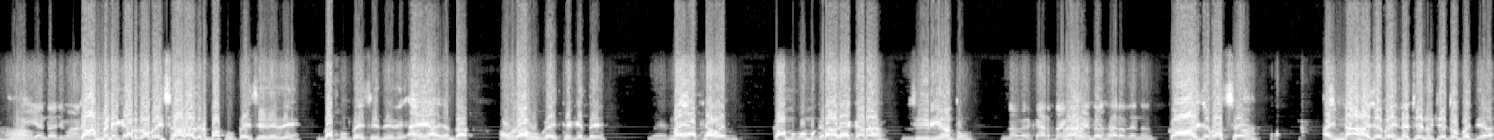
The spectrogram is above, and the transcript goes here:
ਹੋ ਹੀ ਜਾਂਦਾ ਜਵਾਨ। ਕੰਮ ਨਹੀਂ ਕਰਦਾ ਬਾਈ ਸਾਰਾ ਦਿਨ ਬਾਪੂ ਪੈਸੇ ਦੇ ਦੇ ਬਾਪੂ ਪੈਸੇ ਦੇ ਦੇ ਐ ਆ ਜਾਂਦਾ। ਆਉਂਦਾ ਹੋਊਗਾ ਇੱਥੇ ਕਿਤੇ। ਮੈਂ- ਆਖਿਆ ਓਏ ਕੰਮ ਕੁਮ ਕਰਾ ਲਿਆ ਕਰ ਸੀਰੀਆਂ ਤੋਂ। ਨਾ ਫਿਰ ਕਰਦਾ ਕੀ? ਰਹਿੰਦਾ ਸਾਰਾ ਦਿਨ? ਕਾਲਜ ਬਸ ਇੰਨਾ ਹਜੇ ਬਾਈ ਨਸ਼ੇ ਨੁਸ਼ੇ ਤੋਂ ਬਚਿਆ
